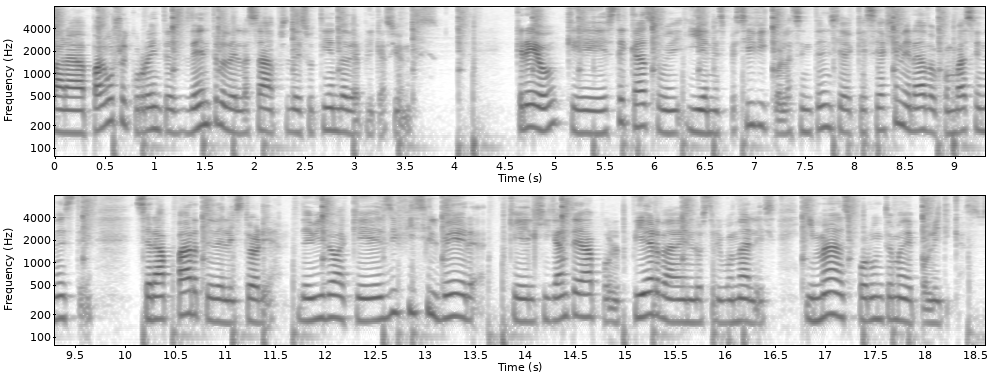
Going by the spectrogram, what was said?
para pagos recurrentes dentro de las apps de su tienda de aplicaciones. Creo que este caso y en específico la sentencia que se ha generado con base en este será parte de la historia, debido a que es difícil ver que el gigante Apple pierda en los tribunales, y más por un tema de políticas.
